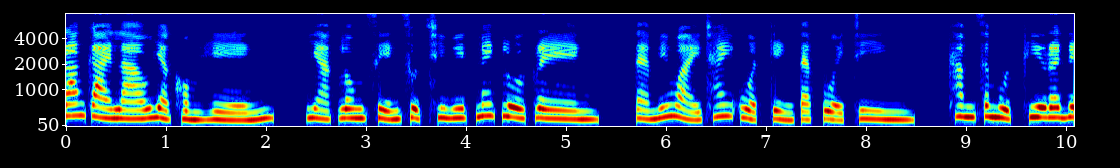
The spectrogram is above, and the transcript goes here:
ร่างกายเล้าอย่าข่มเหง อยากลงเสียงสุดชีวิตไม่กลัวเกรง แต่ไม่ไหวใช่อวดเก่งแต่ป่วยจริงคำสมุดพีระเด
